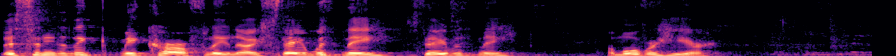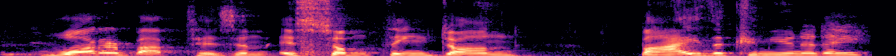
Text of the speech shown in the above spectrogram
Listen to me carefully now. Stay with me. Stay with me. I'm over here. Water baptism is something done by the community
